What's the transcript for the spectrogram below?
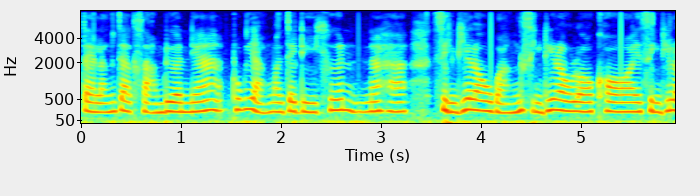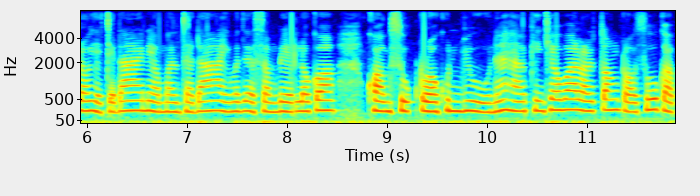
แต่หลังจาก 3 เดือนนี้ทุกอย่างมันจะดีขึ้นนะคะ สิ่งที่เราหวังสิ่งที่เรารอคอย สิ่งที่เราอยากจะได้เนี่ยมันจะได้มันจะสำเร็จแล้วก็ความสุขรอคุณอยู่นะคะเพียงแค่ว่าเราต้องต่อสู้กับ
